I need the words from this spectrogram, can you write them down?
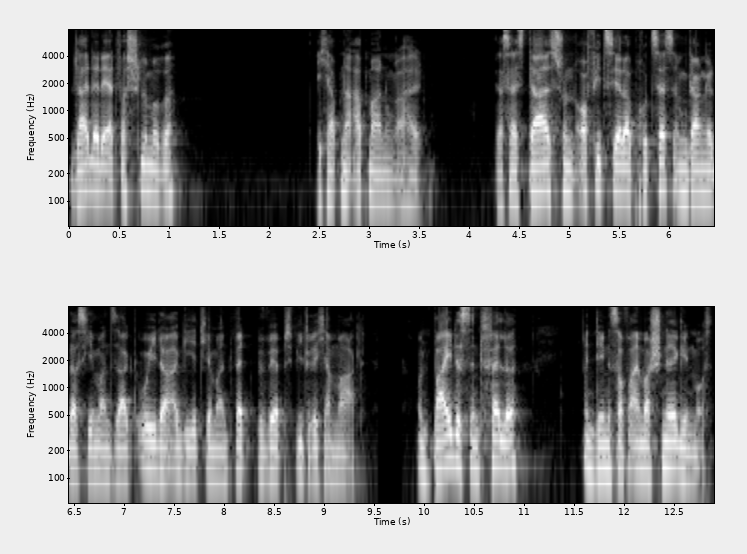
leider der etwas schlimmere, ich habe eine Abmahnung erhalten. Das heißt, da ist schon ein offizieller Prozess im Gange, dass jemand sagt, ui, da agiert jemand wettbewerbswidrig am Markt. Und beides sind Fälle, in denen es auf einmal schnell gehen muss.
